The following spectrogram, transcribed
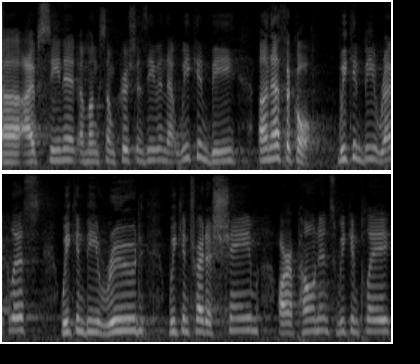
uh, I've seen it among some Christians even, that we can be unethical. We can be reckless. We can be rude. We can try to shame our opponents. We can play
